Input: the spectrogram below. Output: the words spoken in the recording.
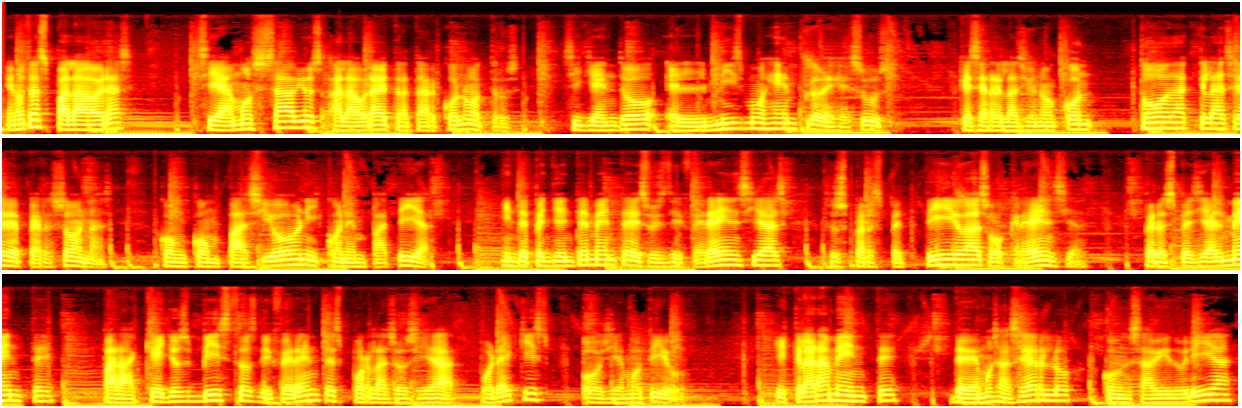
En otras palabras, seamos sabios a la hora de tratar con otros, siguiendo el mismo ejemplo de Jesús, que se relacionó con toda clase de personas, con compasión y con empatía, independientemente de sus diferencias, sus perspectivas o creencias, pero especialmente para aquellos vistos diferentes por la sociedad, por X o Y motivo. Y claramente debemos hacerlo con sabiduría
